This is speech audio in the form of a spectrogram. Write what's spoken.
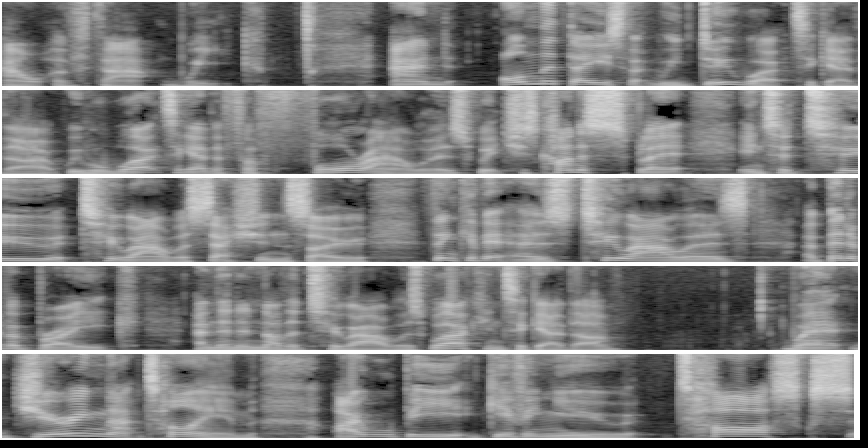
out of that week. And on the days that we do work together, we will work together for four hours, which is kind of split into two two hour sessions. So think of it as two hours, a bit of a break, and then another two hours working together. Where during that time, I will be giving you tasks,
